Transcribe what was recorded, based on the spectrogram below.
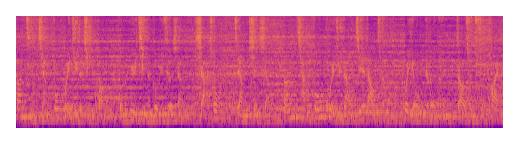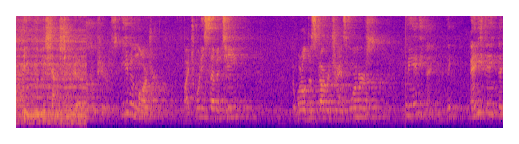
当及强风汇聚的情况，我们预计能够预测像下冲这样的现象。当强风汇聚到街道层，会有可能造成腐坏并影响行人。 computers, even larger. By 2017, the world discovered transformers. It could be anything, It- anything that,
